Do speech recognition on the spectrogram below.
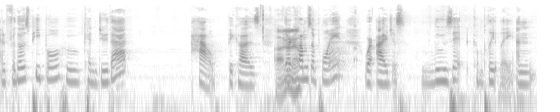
And for those people who can do that, how? Because there know. comes a point where I just lose it completely. And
